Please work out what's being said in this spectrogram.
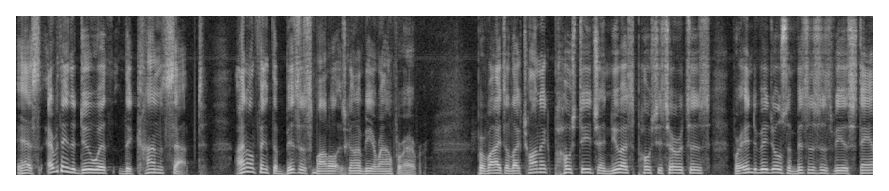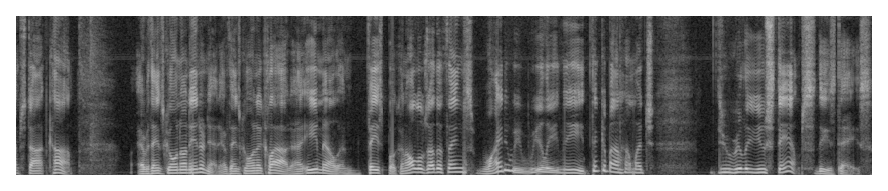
It has everything to do with the concept. I don't think the business model is going to be around forever. Provides electronic postage and U.S. postage services for individuals and businesses via stamps.com. Everything's going on the internet. Everything's going to cloud, uh, email, and Facebook, and all those other things. Why do we really need? Think about how much do you really use stamps these days.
